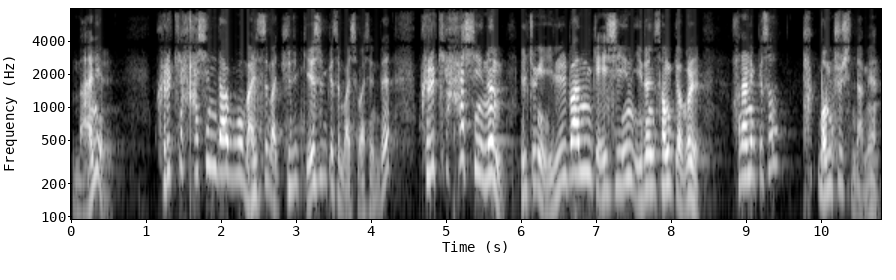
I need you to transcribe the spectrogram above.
만일 그렇게 하신다고 말씀하 주님 예수님께서 말씀하시는데 그렇게 하시는 일종의 일반 계시인 이런 성격을 하나님께서 탁 멈추신다면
